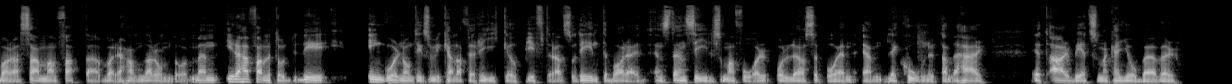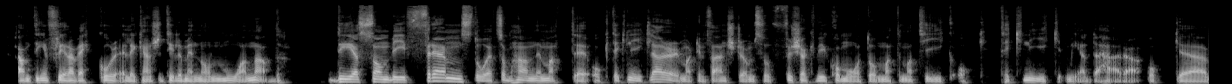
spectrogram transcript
bara sammanfatta vad det handlar om. Då. Men i det här fallet då, det ingår någonting som vi kallar för rika uppgifter. Alltså det är inte bara en stencil som man får och löser på en, en lektion, utan det här är ett arbete som man kan jobba över antingen flera veckor eller kanske till och med någon månad det som vi främst då, eftersom han är matte och tekniklärare, Martin Fernström, så försöker vi komma åt då matematik och teknik med det här. Och eh,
